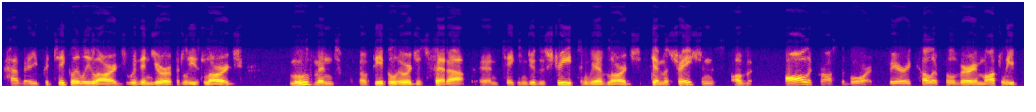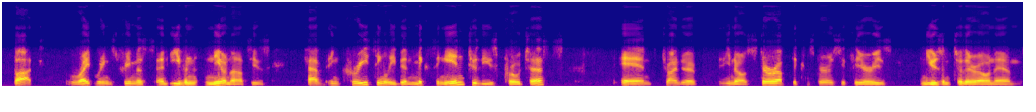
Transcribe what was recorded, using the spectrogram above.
have a particularly large, within Europe at least, large movement of people who are just fed up and taking to the streets. And we have large demonstrations of all across the board, very colorful, very motley, but right-wing extremists and even neo-Nazis have increasingly been mixing into these protests and trying to, you know, stir up the conspiracy theories and use them to their own ends.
